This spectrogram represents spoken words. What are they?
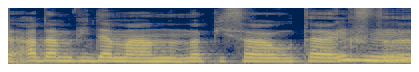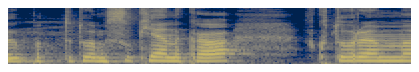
e, Adam Wideman napisał tekst Mhm. e, pod tytułem Sukienka, którym. e,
